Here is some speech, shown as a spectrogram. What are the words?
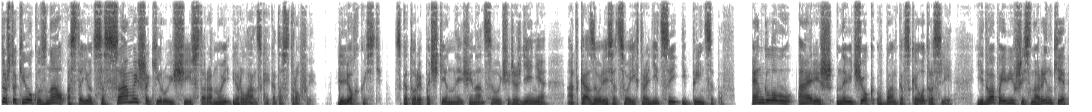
То, что Киок узнал, остается самой шокирующей стороной ирландской катастрофы. Легкость, с которой почтенные финансовые учреждения отказывались от своих традиций и принципов. Anglo-Irish, новичок в банковской отрасли, едва появившись на рынке,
